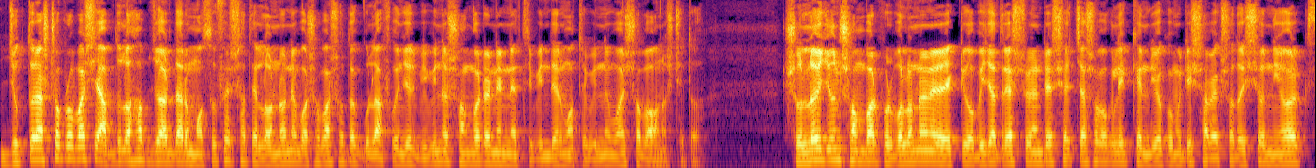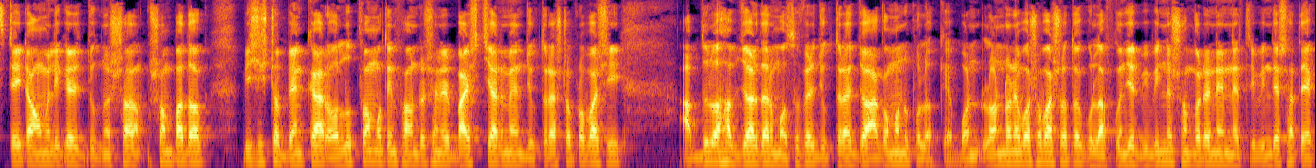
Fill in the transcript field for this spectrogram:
যুক্তরাষ্ট্র প্রবাসী আব্দুল ওহাব জোয়ারদার মসুফের সাথে লন্ডনে বসবাসরত গুলাফগঞ্জের বিভিন্ন সংগঠনের নেতৃবৃন্দের মতবিনিময় সভা অনুষ্ঠিত। ষোলোই জুন সোমবার পূর্ব লন্ডনের একটি অভিজাত রেস্টুরেন্টে স্বেচ্ছাসেবক লীগ কেন্দ্রীয় কমিটির সাবেক সদস্য নিউ ইয়র্ক স্টেট আওয়ামী লীগের যুগ্ম সম্পাদক, বিশিষ্ট ব্যাংকার ও লুৎফা মতিন ফাউন্ডেশনের ভাইস চেয়ারম্যান, যুক্তরাষ্ট্র প্রবাসী আব্দুল ওয়াহাব জোয়ারদার মসুফের যুক্তরাজ্য আগমন উপলক্ষে লন্ডনে বসবাসরত গুলাফগঞ্জের বিভিন্ন সংগঠনের নেতৃবৃন্দের সাথে এক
